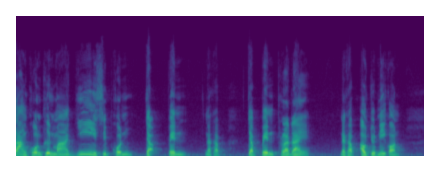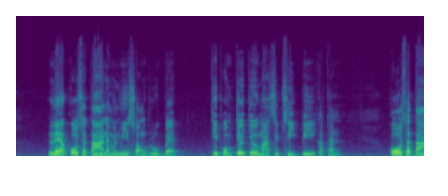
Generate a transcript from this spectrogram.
สร้างคนขึ้นมา 20 คนจะเป็นนะครับจะเป็นพระไดนะครับเอาจุดนี้ก่อน แล้วโกสตาเนี่ยมันมี 2 รูปแบบที่ผมเจอเจอมา 14 ปีครับท่าน โกสตา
